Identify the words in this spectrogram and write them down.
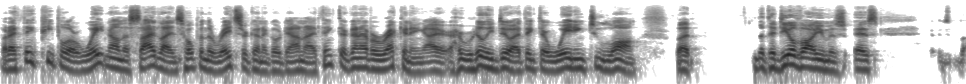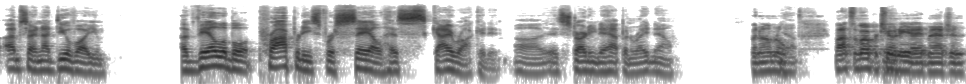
but I think people are waiting on the sidelines, hoping the rates are going to go down. And I think they're going to have a reckoning. I, I really do. I think they're waiting too long. But but the deal volume is as I'm sorry, not deal volume. Available properties for sale has skyrocketed. Uh, it's starting to happen right now. Phenomenal. Yeah. Lots of opportunity, yeah. I imagine.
